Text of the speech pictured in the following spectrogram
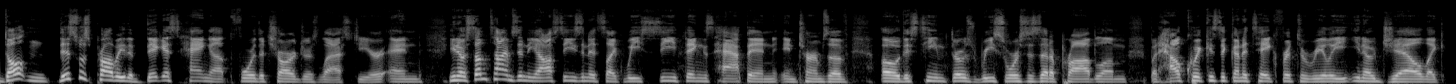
Dalton, this was probably the biggest hangup for the Chargers last year. And, you know, sometimes in the offseason, it's like we see things happen in terms of, oh, this team throws resources at a problem, but how quick is it going to take for it to really, you know, gel? Like,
